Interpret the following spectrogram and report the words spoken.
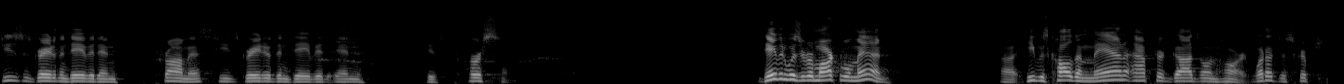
Jesus is greater than David in promise, he's greater than David in his person. David was a remarkable man. Uh, he was called a man after God's own heart. What a description.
